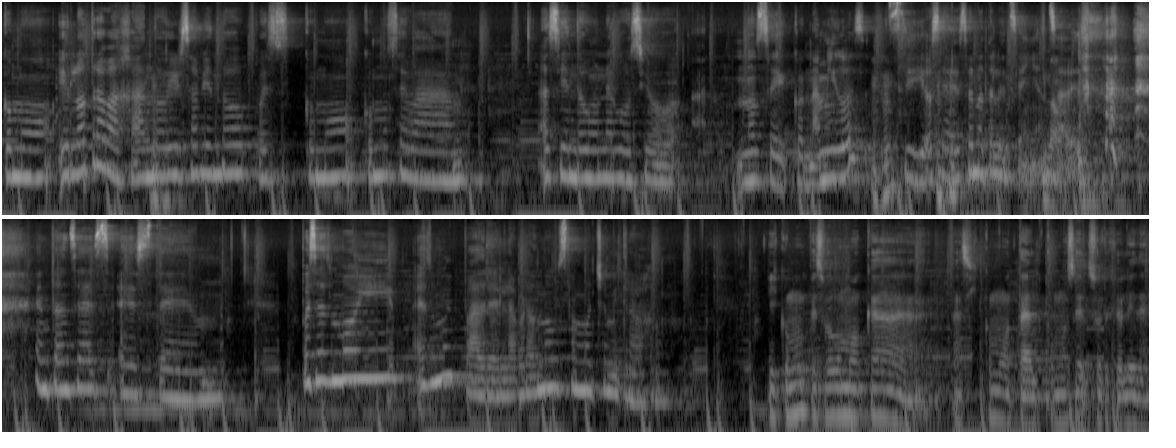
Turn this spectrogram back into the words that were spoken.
como irlo trabajando, ir sabiendo pues cómo, cómo se va haciendo un negocio no sé, con amigos, sí, o sea, eso no te lo enseñan, ¿sabes? Entonces, este, pues es muy, es muy padre, la verdad me gusta mucho mi trabajo. ¿Y cómo empezó Moca así como tal? ¿Cómo se surgió la idea?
